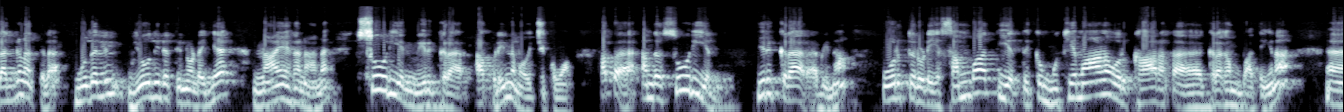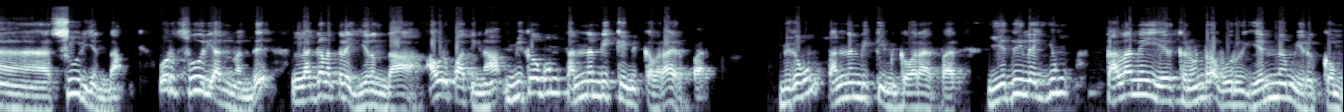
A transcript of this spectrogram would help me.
லக்னத்துல முதலில் ஜோதிடத்தினுடைய நாயகனான சூரியன் இருக்கிறார் அப்படின்னு நம்ம வச்சுக்குவோம். அப்ப அந்த சூரியன் இருக்கிறார் அப்படின்னா ஒருத்தருடைய சம்பாத்தியத்துக்கு முக்கியமான ஒரு காரக கிரகம் பார்த்தீங்கன்னா ஆஹ், சூரியன் தான். ஒரு சூரியன் வந்து லக்னத்துல இருந்தா அவர் பார்த்தீங்கன்னா மிகவும் தன்னம்பிக்கை மிக்கவரா இருப்பார். மிகவும் தன்னம்பிக்கை மிக்கவரா இருப்பார். எதிலையும் தலைமை ஏற்கணுன்ற ஒரு எண்ணம் இருக்கும்.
